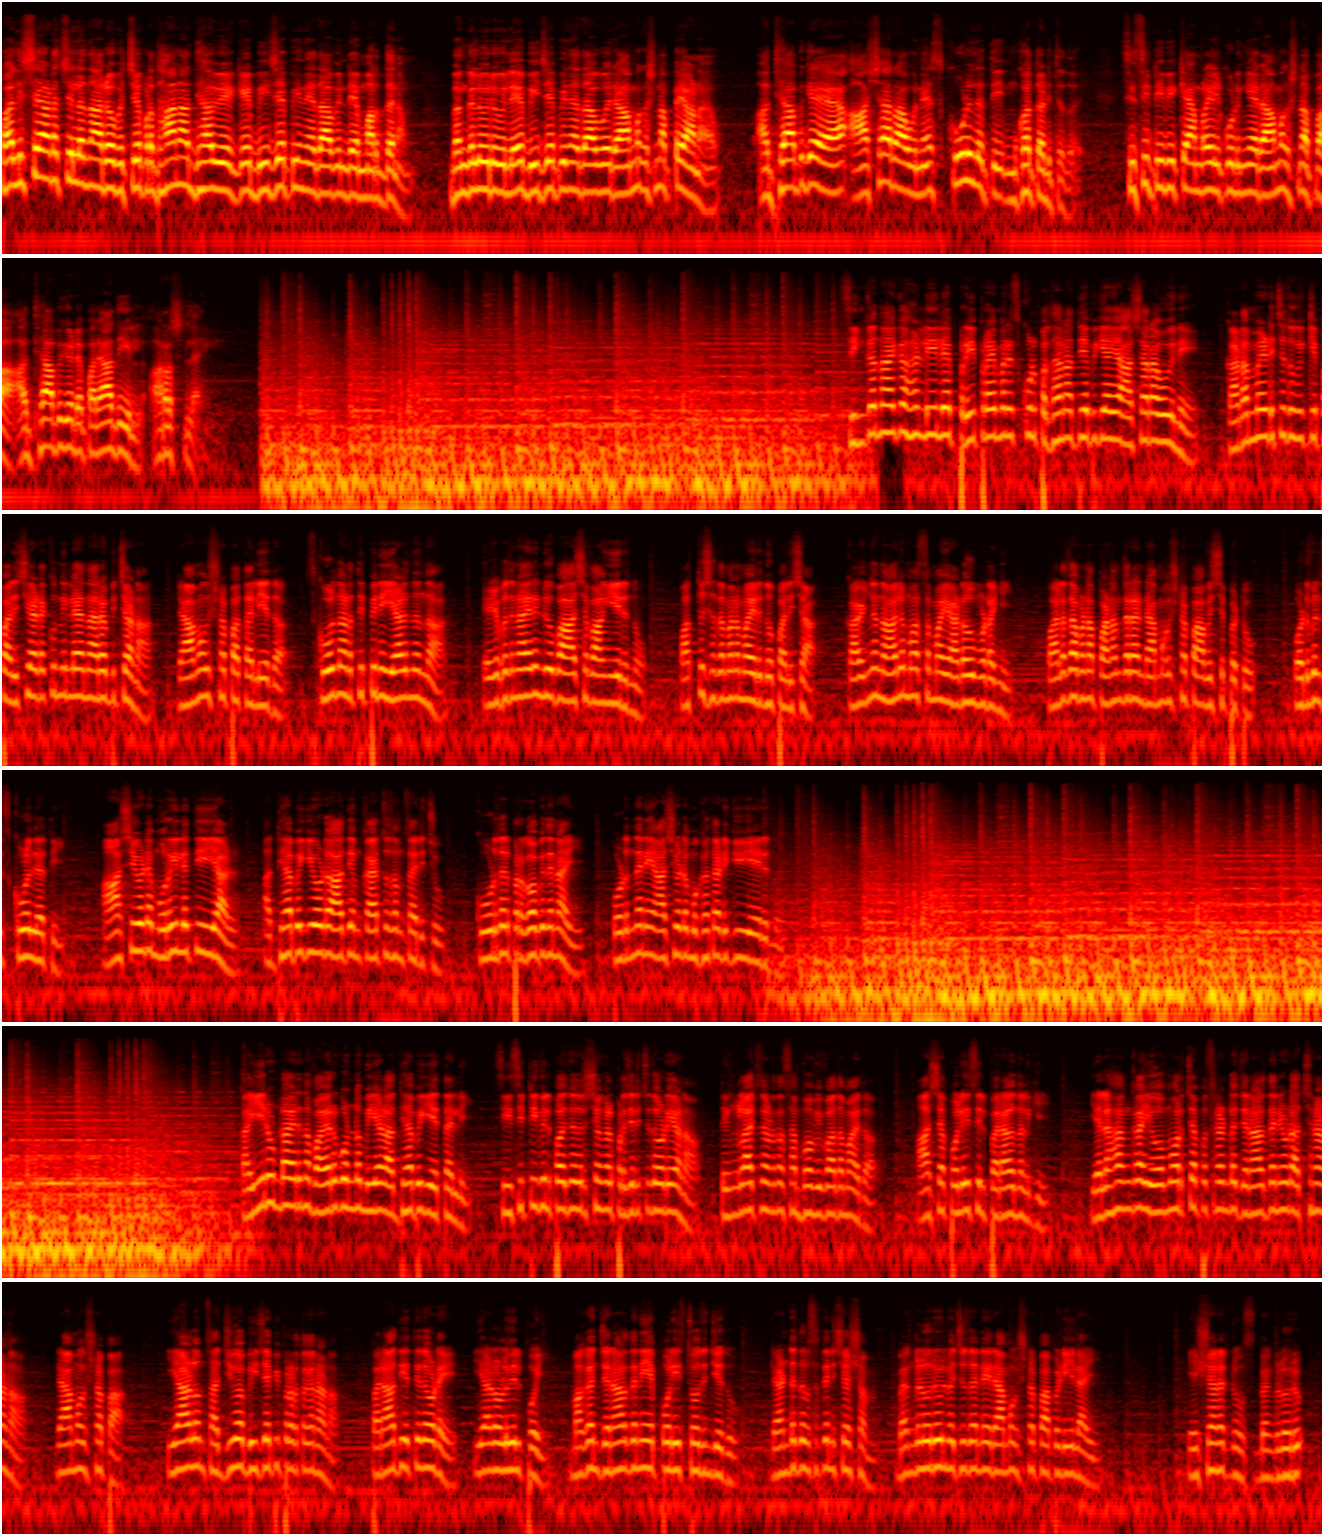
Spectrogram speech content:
പലിശ അടച്ചില്ലെന്നാരോപിച്ച് പ്രധാന അധ്യാപികയ്ക്ക് B J P നേതാവിന്റെ മർദ്ദനം. ബംഗളൂരുവിലെ ബി ജെ പി നേതാവ് രാമകൃഷ്ണപ്പയാണ് അധ്യാപികയായ ആശാ റാവുവിനെ സ്കൂളിലെത്തി മുഖത്തടിച്ചത്. സി സി ടി വി ക്യാമറയിൽ കുടുങ്ങിയ രാമകൃഷ്ണപ്പ അധ്യാപികയുടെ പരാതിയിൽ അറസ്റ്റിലായി. സിംഗനായകഹള്ളിയിലെ പ്രീ പ്രൈമറി സ്കൂൾ പ്രധാനാധ്യാപികയായ ആശാറാവുവിനെ കടം മേടിച്ച തുകയ്ക്ക് പലിശ അടക്കുന്നില്ല എന്നാരോപിച്ചാണ് രാമകൃഷ്ണപ്പ തല്ലിയത് സ്കൂൾ നടത്തിപ്പിന് ഇയാളിൽ നിന്ന് എഴുപതിനായിരം രൂപ ആശ വാങ്ങിയിരുന്നു. പത്ത് ശതമാനമായിരുന്നു പലിശ. കഴിഞ്ഞ നാലു മാസമായി അടവ് മുടങ്ങി. പലതവണ പണം തരാൻ രാമകൃഷ്ണപ്പ ആവശ്യപ്പെട്ടു. ഒടുവിൽ സ്കൂളിലെത്തി. ആശയുടെ മുറിയിലെത്തിയ ഇയാൾ അധ്യാപികയോട് ആദ്യം കയർത്തു സംസാരിച്ചു. കൂടുതൽ പ്രകോപിതനായി പൊടുന്നനെ ആശയുടെ മുഖത്തടിക്കുകയായിരുന്നു. കയ്യിലുണ്ടായിരുന്ന വയറുകൊണ്ടും ഇയാൾ അധ്യാപികയെ തല്ലി. സി സി ടി വിയിൽ പതിഞ്ഞ ദൃശ്യങ്ങൾ പ്രചരിച്ചതോടെയാണ് തിങ്കളാഴ്ച നടന്ന സംഭവം വിവാദമായത്. ആശ പോലീസിൽ പരാതി നൽകി. യലഹങ്ക യുവമോർച്ച പ്രസിഡന്റ് ജനാർദ്ദനയുടെ അച്ഛനാണ് രാമകൃഷ്ണപ്പ. ഇയാളും സജീവ ബി ജെ പി പ്രവർത്തകനാണ്. പരാതി എത്തിയതോടെ ഇയാൾ ഒളിവിൽ പോയി. മകൻ ജനാർദ്ദനയെ പോലീസ് ചോദ്യം ചെയ്തു. രണ്ട് ദിവസത്തിന് ശേഷം ബംഗളൂരുവിൽ വെച്ചു തന്നെ രാമകൃഷ്ണപ്പ പിടിയിലായി. ഏഷ്യാനെറ്റ് ന്യൂസ് ബംഗളൂരു.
